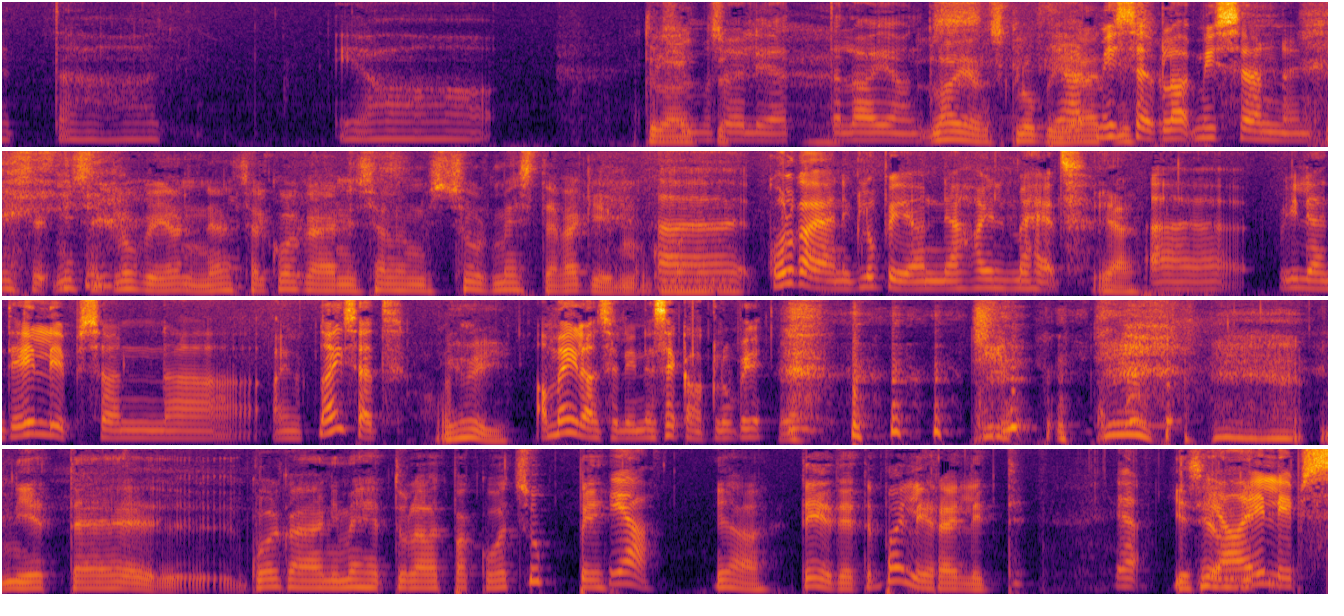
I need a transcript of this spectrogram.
et äh, ja Tulevad... küsimus oli, et Lions Lions klubi jah, mis see, mis see on, on ju. mis see, mis see klubi on jah, seal Kolgajaanis, seal on vist suur meestevägi äh,. Kolgajaani klubi on jah, ainult mehed yeah.. Äh, Viljandi Ellips on äh, ainult naised. aga meil on selline segaklubi nii et äh, Kolgajaani mehed tulevad, pakuvad suppi. jaa jaa, teie teete pallirallit. ja, ja, ja ongi... Ellips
